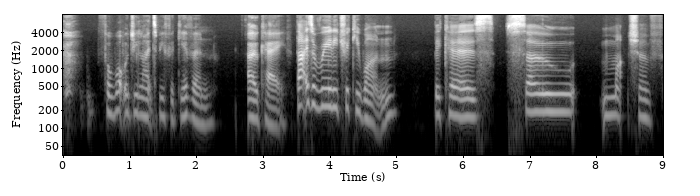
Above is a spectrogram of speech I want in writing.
For what would you like to be forgiven? Okay. That is a really tricky one because so much of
